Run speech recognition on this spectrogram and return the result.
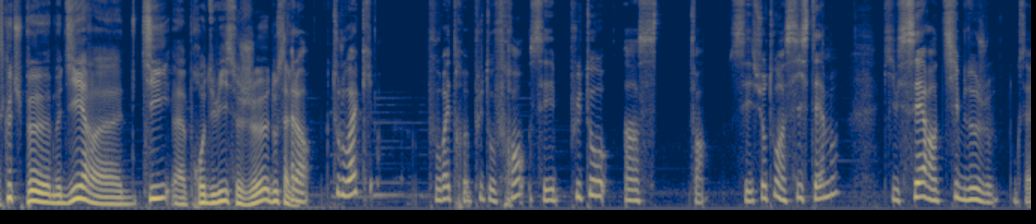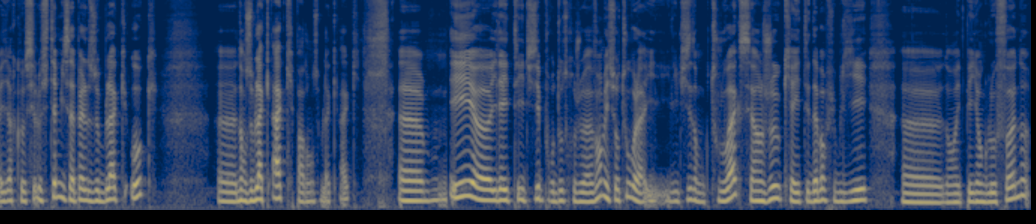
Est-ce que tu peux me dire euh, qui euh, produit ce jeu? D'où ça vient? Alors, Toulouac, pour être plutôt franc, c'est plutôt un. Enfin, c'est surtout un système qui sert un type de jeu. Donc, ça veut dire que c'est le système, il s'appelle The Black Hawk. Euh, non, The Black Hack, pardon, The Black Hack. Euh, et euh, il a été utilisé pour d'autres jeux avant, mais surtout, voilà, il, il est utilisé dans Toulouac. C'est un jeu qui a été d'abord publié euh, dans les pays anglophones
